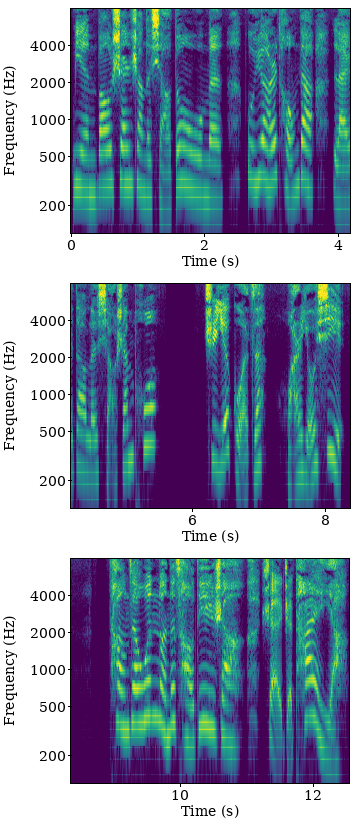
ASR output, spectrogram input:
面包山上的小动物们不约而同的来到了小山坡，吃野果子，玩游戏，躺在温暖的草地上晒着太阳，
